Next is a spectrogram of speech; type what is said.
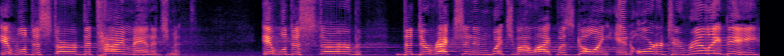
It will disturb the time management. It will disturb the direction in which my life was going in order to really be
